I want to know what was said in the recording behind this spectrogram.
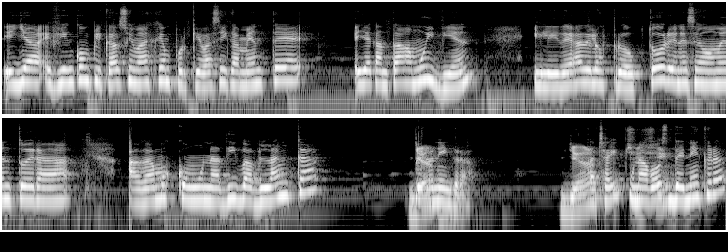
ella es bien complicada su imagen porque básicamente ella cantaba muy bien. Y la idea de los productores en ese momento era. Hagamos como una diva blanca, pero ¿Ya? negra. ¿Ya? ¿Cachai? Sí, una sí. voz de negra,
